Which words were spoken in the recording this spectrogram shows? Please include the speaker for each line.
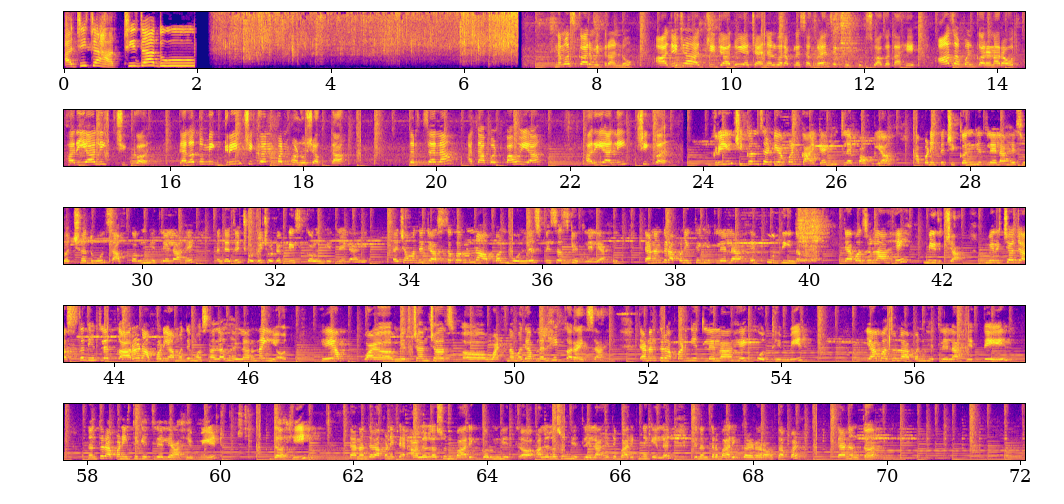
Speaker 1: आजीच्या हातची जादू.
Speaker 2: नमस्कार मित्रांनो आजीच्या हातची जादू या चॅनलवर आपल्या सगळ्यांचे खूप खूप स्वागत आहे. आज आपण करणार आहोत हरियाली चिकन. त्याला तुम्ही ग्रीन चिकन पण म्हणू शकता. तर चला आता आपण पाहूया हरियाली चिकन. ग्रीन चिकनसाठी आपण काय काय घेतलंय पाहूया. आपण इथे चिकन घेतलेलं आहे स्वच्छ धुवून साफ करून घेतलेलं आहे आणि त्याचे छोटे छोटे पीस करून घेतलेले आहे. त्याच्यामध्ये जास्त करून ना आपण बोनलेस पीसेस घेतलेले आहेत. त्यानंतर आपण इथे घेतलेलं आहे पुदिना. त्या बाजूला आहे मिरच्या. मिरच्या जास्त घेतल्यात कारण आपण यामध्ये मसाला घालणार नाही आहोत. हे आप वा मिरच्यांच्याच वाटणामध्ये आपल्याला हे करायचं आहे. त्यानंतर आपण घेतलेलं आहे कोथिंबीर. या बाजूला आपण घेतलेलं आहे तेल. नंतर आपण इथे घेतलेले आहे मीठ दही. त्यानंतर आपण इथे आलं लसूण बारीक करून घेत आलं लसूण घेतलेलं आहे ते बारीक नाही केलं आहे ते नंतर बारीक करणार आहोत आपण. त्यानंतर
